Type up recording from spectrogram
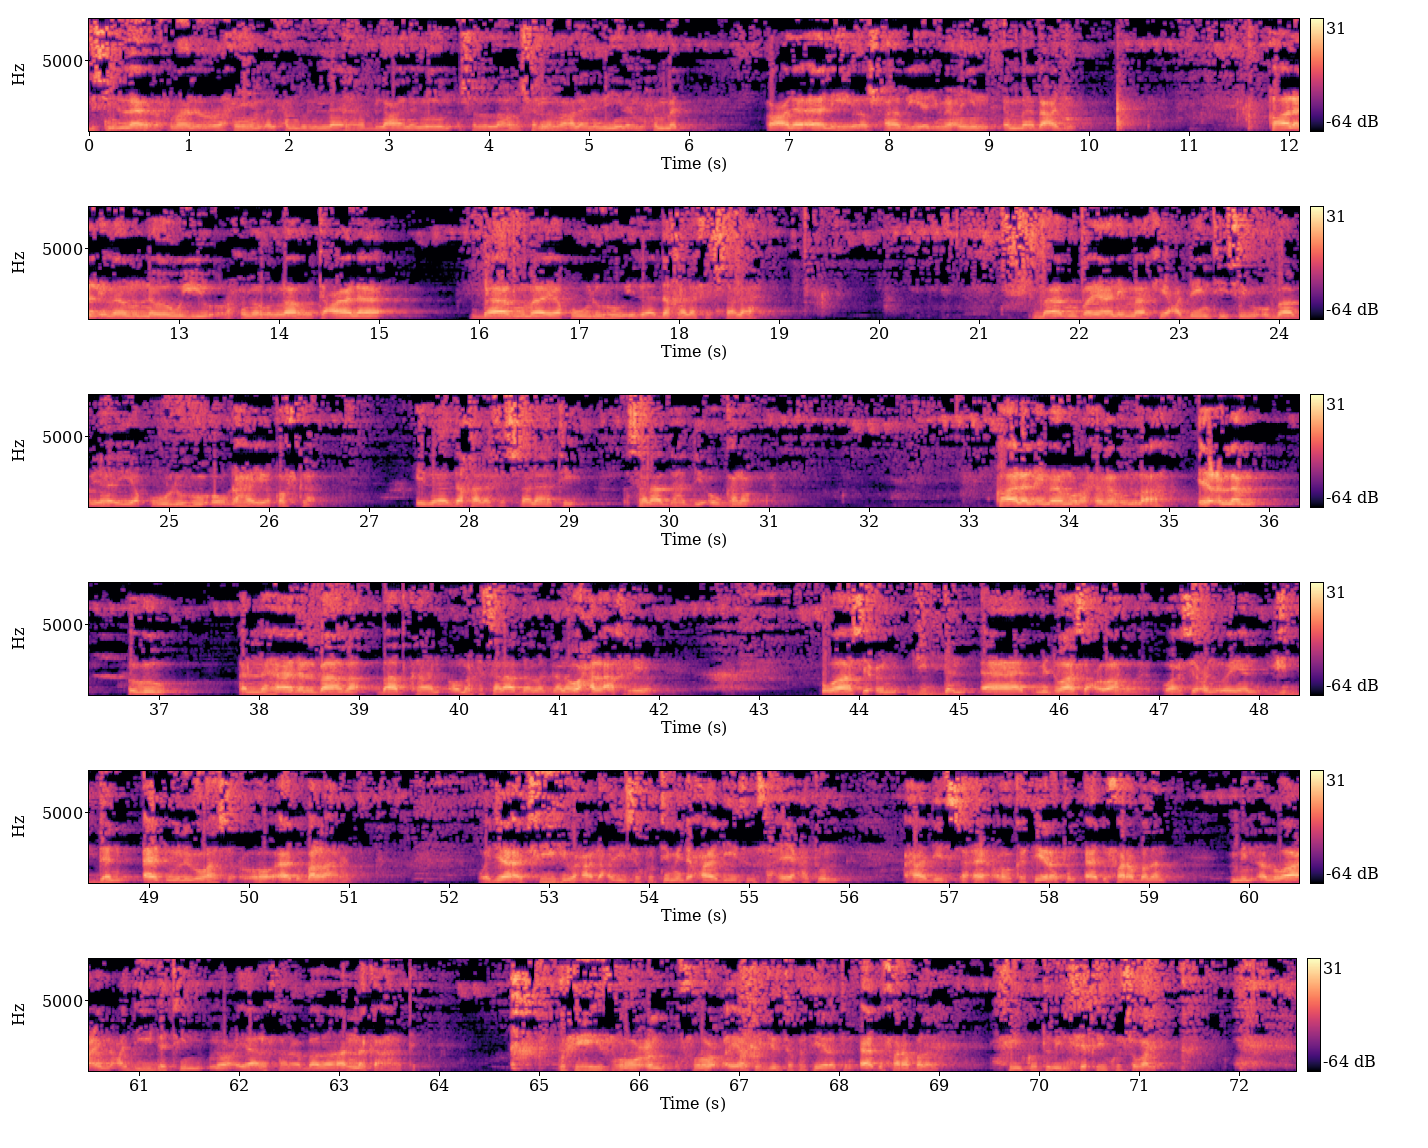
bsmi illaahi اraxmaan اraxiim alxamdu lilaahi rabi اlcaalamiin wsala allah wslama cla nabiyina muxamed wcla aalihi waasxaabihi ajmaciin ama bacdu qaala alimaamu اnawowiyu raximah اllahu tacaala baabu ma yaquluhu ida dakhala fi اsalaa baabu bayaani maa kii cadayntiisiibuu u baab yahay yaquuluhu ou dhahayo qofka idaa dakhala fi salaati salaada haddii uu galo. Qaala alimaamu raximah اllah iclam ogow ana hada albaaba baabkan oo marka salaada la galo waxa la akhriyo waasicun jiddan aad mid waasac u ah waay. Waasicun weeyaan jiddan aad weliba waasic oo aada u ballaaran. Wa jaa-at fiihi waxaa dhexdiisa ku timid axaadiidu saxiixatun axaadiis saxiix oo kahiiratun aada u fara badan min anwaacin cadiidatin noocyaal fara badanna ka ahaatay wa fiihi furuucun furuuc ayaa ku jirto kahiiratun aada u fara badan fii kutubi lfiqhi ku sugan.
